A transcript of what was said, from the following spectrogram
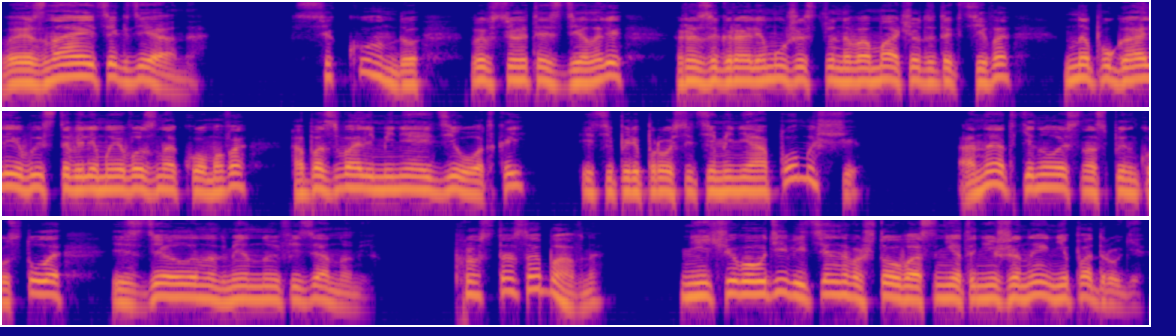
Вы знаете, где она? Секунду. Вы все это сделали, разыграли мужественного мачо-детектива, напугали и выставили моего знакомого, обозвали меня идиоткой, и теперь просите меня о помощи? Она откинулась на спинку стула и сделала надменную физиономию. Просто забавно. Ничего удивительного, что у вас нет ни жены, ни подруги.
